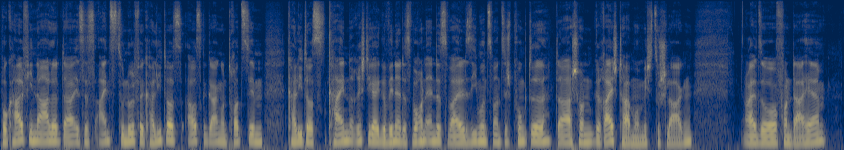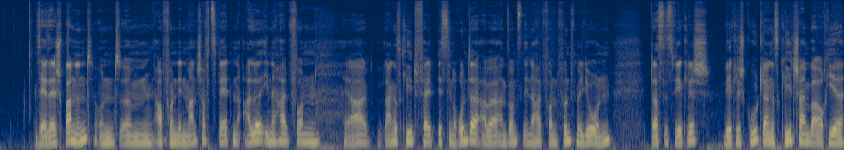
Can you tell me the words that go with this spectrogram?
Pokalfinale, da ist es 1 zu 0 für Kalitos ausgegangen und trotzdem Kalitos kein richtiger Gewinner des Wochenendes, weil 27 Punkte da schon gereicht haben, um mich zu schlagen. Also von daher sehr, sehr spannend und ähm, auch von den Mannschaftswerten alle innerhalb von, ja, langes Glied fällt ein bisschen runter, aber ansonsten innerhalb von 5 Millionen. Das ist wirklich wirklich gut. Langes Glied scheinbar auch hier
